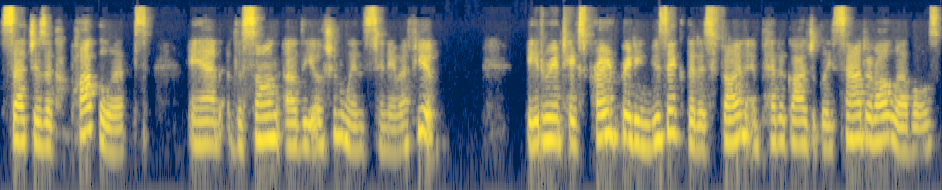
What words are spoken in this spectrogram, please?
such as Apocalypse and The Song of the Ocean Winds, to name a few. Adrian takes pride in creating music that is fun and pedagogically sound at all levels.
